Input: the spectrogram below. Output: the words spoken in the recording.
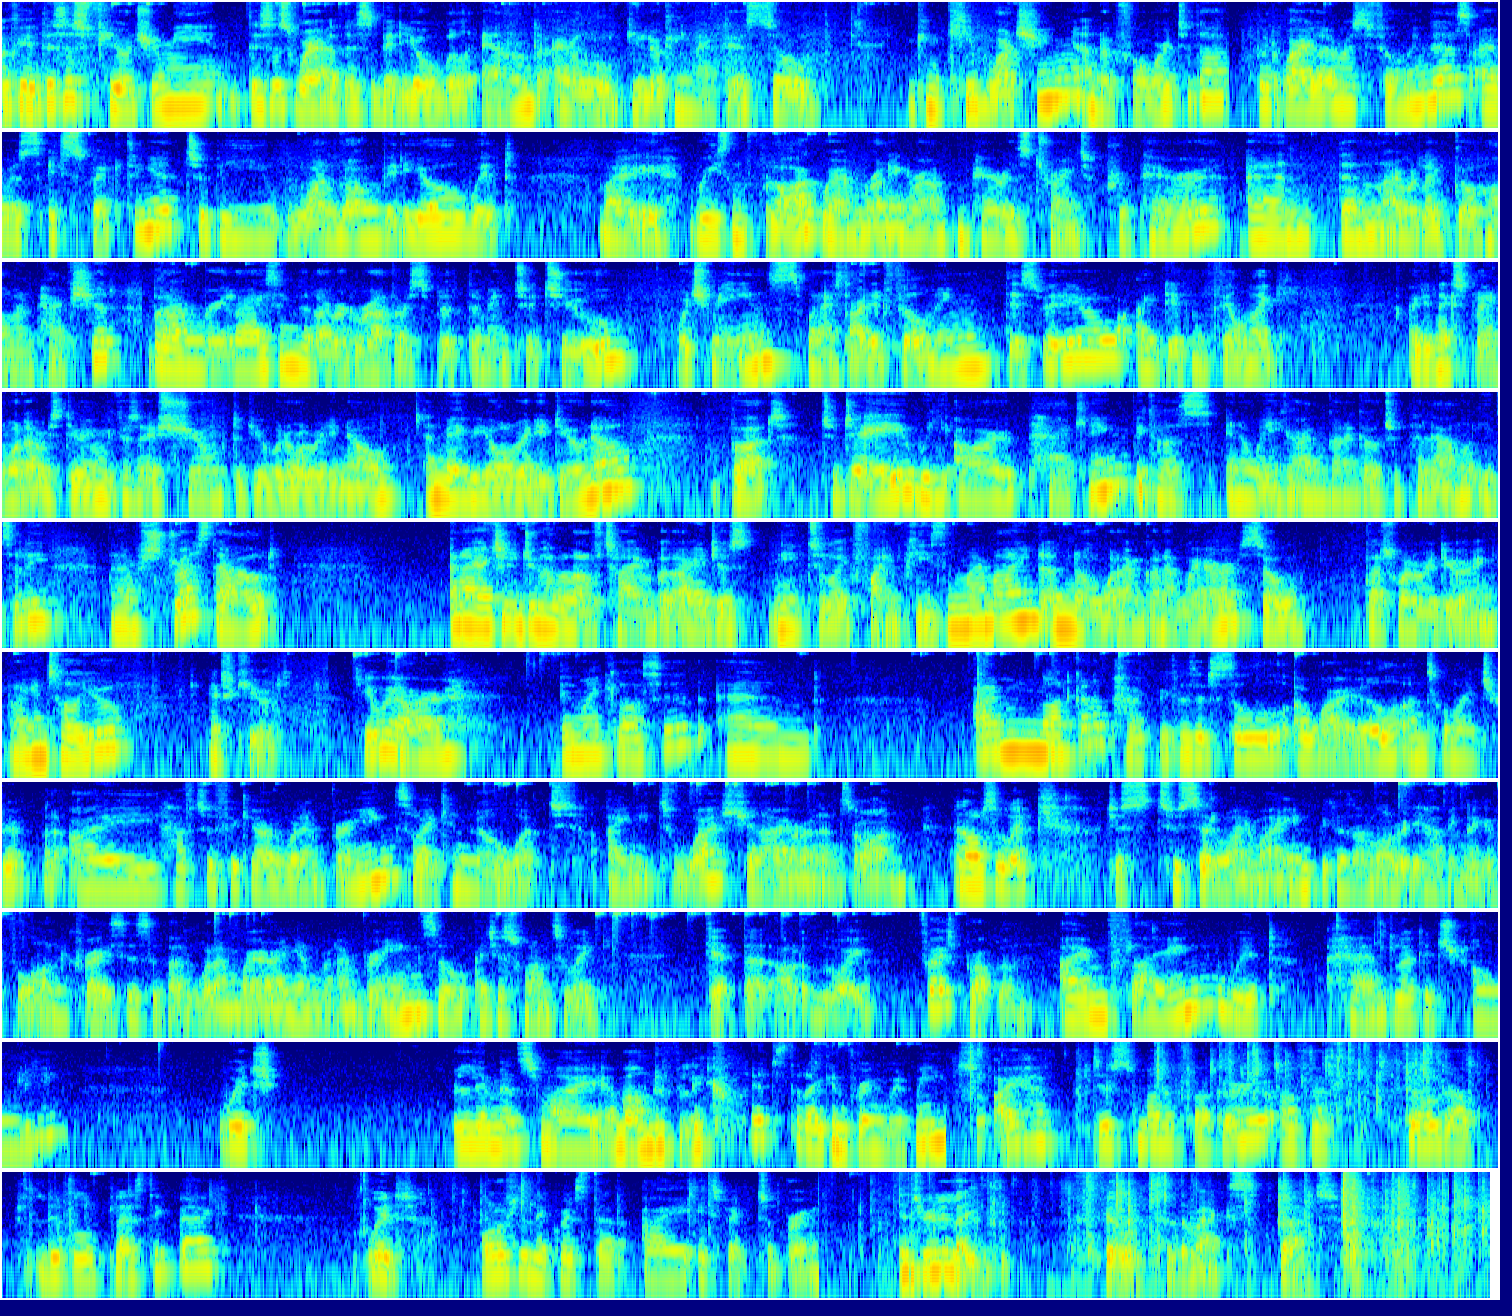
Okay, this is future me. This is where this video will end. I will be looking like this, so you can keep watching and look forward to that. But while I was filming this, I was expecting it to be one long video with my recent vlog where I'm running around in Paris trying to prepare and then I would like go home and pack shit. But I'm realizing that I would rather split them into two, which means when I started filming this video, I didn't film like I didn't explain what I was doing because I assumed that you would already know and maybe you already do know. But today we are packing because in a week I'm gonna go to Palermo, Italy and I'm stressed out and I actually do have a lot of time but I just need to like find peace in my mind and know what I'm gonna wear so that's what we're doing and I can tell you it's cute. Here we are in my closet and I'm not gonna pack because it's still a while until my trip but I have to figure out what I'm bringing so I can know what I need to wash and iron and so on and also like just to settle my mind because I'm already having like a full-on crisis about what I'm wearing and what I'm bringing so I just want to like get that out of the way. First problem, I'm flying with hand luggage only which limits my amount of liquids that I can bring with me. So I have this motherfucker of a filled up little plastic bag with all of the liquids that I expect to bring. It's really like filled to the max, but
